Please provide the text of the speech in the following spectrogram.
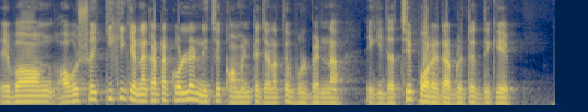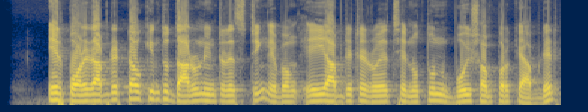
এবং অবশ্যই কী কী কেনাকাটা করলেন, নিচে কমেন্টে জানাতে ভুলবেন না। এগিয়ে যাচ্ছি পরের আপডেটের দিকে। এর পরের আপডেটটাও কিন্তু দারুণ ইন্টারেস্টিং এবং এই আপডেটে রয়েছে নতুন বই সম্পর্কে আপডেট।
